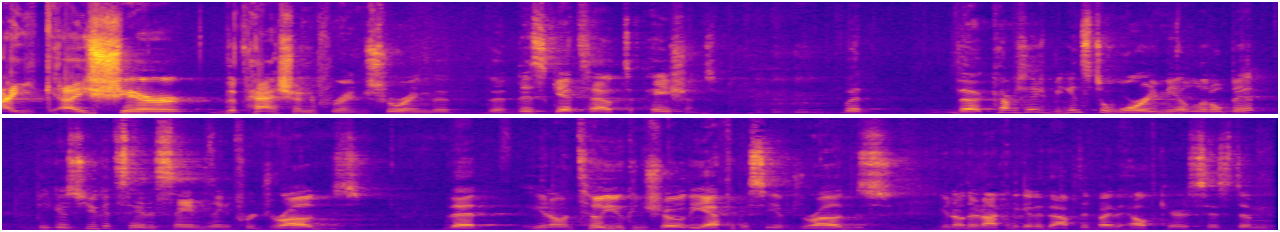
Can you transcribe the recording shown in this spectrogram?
I, I share the passion for ensuring that, that this gets out to patients. But the conversation begins to worry me a little bit because you could say the same thing for drugs that, you know, until you can show the efficacy of drugs, you know, they're not going to get adopted by the healthcare system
